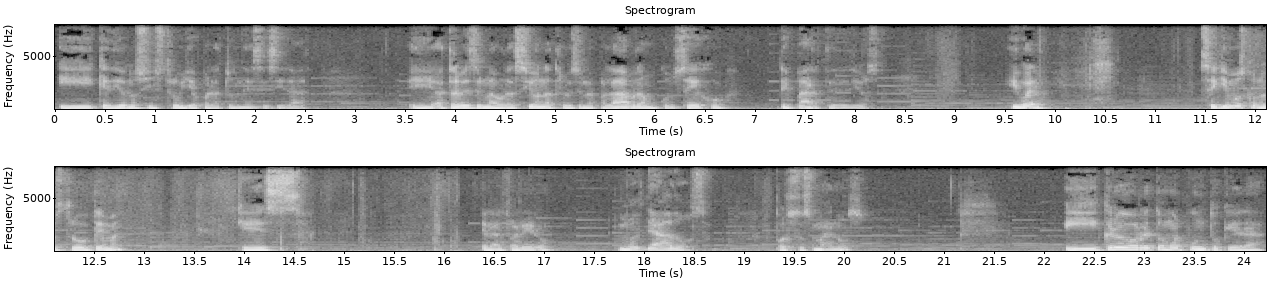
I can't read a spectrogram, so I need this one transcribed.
y que Dios nos instruya para tu necesidad. Eh, a través de una oración, a través de una palabra, un consejo de parte de Dios. Y bueno, seguimos con nuestro tema, que es el alfarero moldeados por sus manos. Y creo retomo el punto que era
